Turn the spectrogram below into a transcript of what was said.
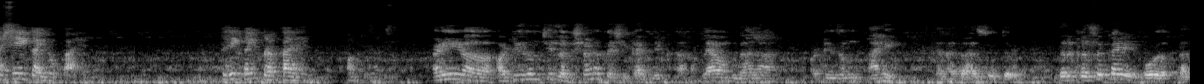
असेही काही लोक आहेत. तर हे काही प्रकार आहेत ऑटिझमचे आणि ऑटिझमची लक्षणं कशी काय? म्हणजे आपल्या मुलाला ऑटिझम आहे त्याला त्रास होतो. तर कसं काय ओळखतात?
